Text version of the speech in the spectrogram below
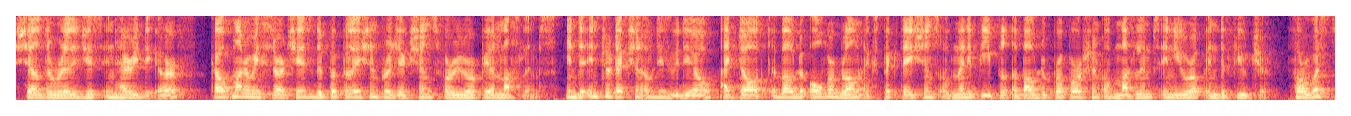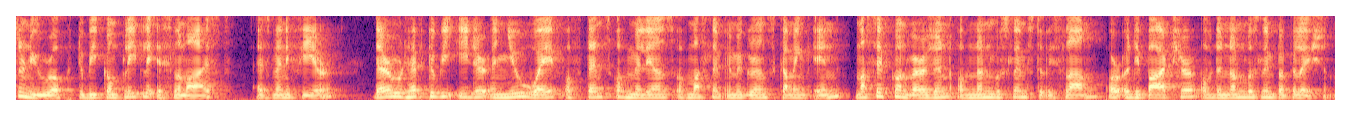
Shall the Religious Inherit the Earth? Kaufmann researches the population projections for European Muslims. In the introduction of this video, I talked about the overblown expectations of many people about the proportion of Muslims in Europe in the future. For Western Europe to be completely Islamized, as many fear, there would have to be either a new wave of tens of millions of Muslim immigrants coming in, massive conversion of non-Muslims to Islam, or a departure of the non-Muslim population.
